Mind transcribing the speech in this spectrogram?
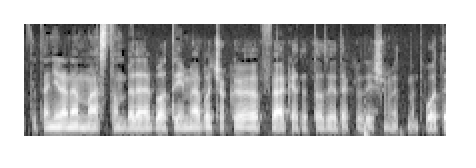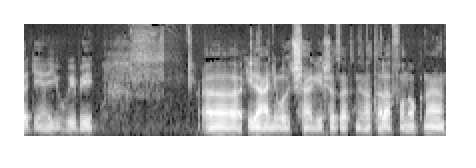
Tehát ennyire nem másztam bele ebbe a témába, csak felkeltette az érdeklődésemet, mert volt egy ilyen UVB irányultság is ezeknél a telefonoknál.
